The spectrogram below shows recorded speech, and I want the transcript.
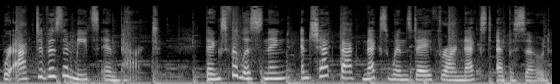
where activism meets impact. Thanks for listening, and check back next Wednesday for our next episode.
